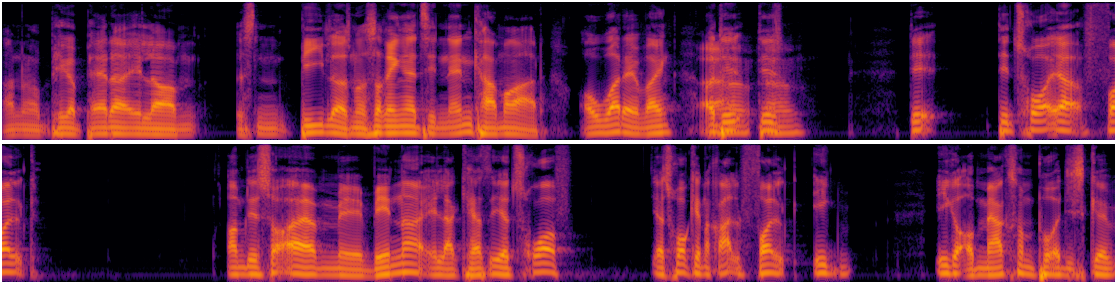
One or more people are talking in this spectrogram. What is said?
know, pick up patter, eller om sådan biler og sådan noget, så ringer jeg til en anden kammerat, og whatever, ikke? Og det, det, ja det, det tror jeg, folk, om det så er med venner eller kærester, jeg tror, jeg tror generelt, folk ikke, ikke er opmærksomme på, at de skal,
